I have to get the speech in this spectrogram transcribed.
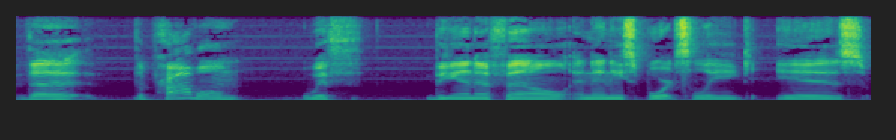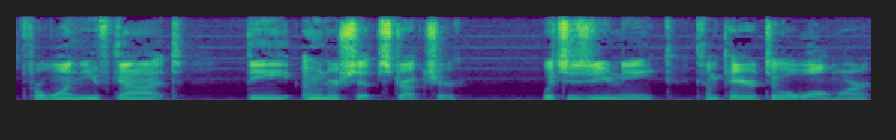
the the problem with the NFL and any sports league is for one you've got the ownership structure, which is unique compared to a Walmart.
